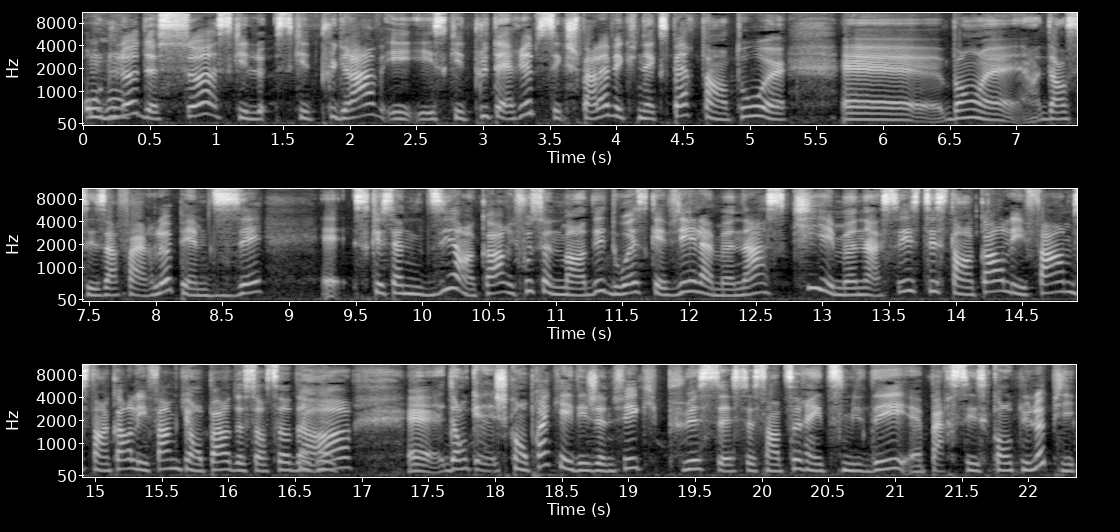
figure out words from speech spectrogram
au-delà mm-hmm. de ça, ce qui est le, ce qui est plus grave et, et ce qui est le plus terrible, c'est que je parlais avec une experte tantôt, euh, euh, bon, euh, dans ces affaires-là, puis elle me disait, ce que ça nous dit encore, il faut se demander d'où est-ce qu'elle vient la menace, qui est menacé. C'est encore les femmes, c'est encore les femmes qui ont peur de sortir dehors. Mhm. euh, donc, je comprends qu'il y ait des jeunes filles qui puissent se sentir intimidées euh, par ces contenus-là. Puis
